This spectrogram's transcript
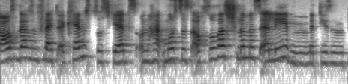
rausgelassen. Vielleicht erkennst du es jetzt und hat, musstest auch sowas Schlimmes erleben mit diesem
